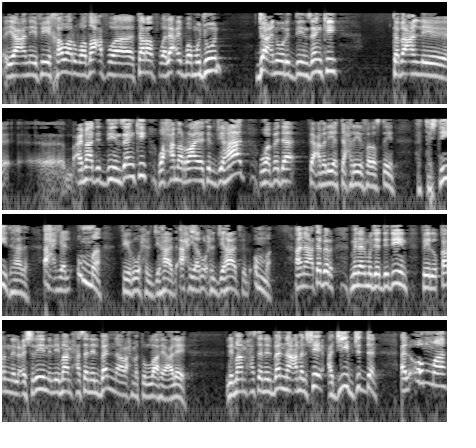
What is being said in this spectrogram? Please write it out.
يعني في خور وضعف وترف ولعب ومجون جاء نور الدين زنكي تبعا لعماد الدين زنكي وحمل راية الجهاد وبدأ في عملية تحرير فلسطين. التجديد هذا أحيا الأمة في روح الجهاد أحيا روح الجهاد في الأمة. أنا أعتبر من المجددين في القرن العشرين الإمام حسن البنا رحمة الله عليه. الإمام حسن البنا عمل شيء عجيب جدا. الأمة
